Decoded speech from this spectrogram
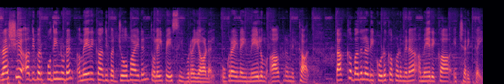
ரஷ்ய அதிபர் புதினுடன் அமெரிக்க அதிபர் ஜோ பைடன் தொலைபேசி உரையாடல். உக்ரைனை மேலும் ஆக்கிரமித்தால் தக்க பதிலடி கொடுக்கப்படும் என அமெரிக்கா எச்சரிக்கை.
